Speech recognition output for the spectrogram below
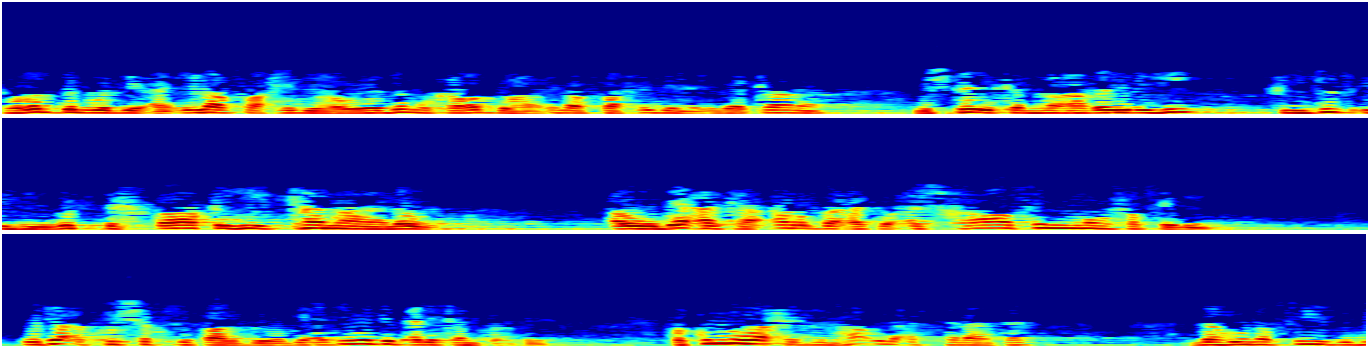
ترد الوديعة إلى صاحبها ويزمك ردها إلى صاحبها إذا كان مشتركا مع غيره في جزئه واستحقاقه كما لو أودعك أربعة أشخاص منفصلين. وجاء كل شخص يطالب بوديعته وجب عليك أن تعطيه. فكل واحد من هؤلاء الثلاثة له نصيبه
